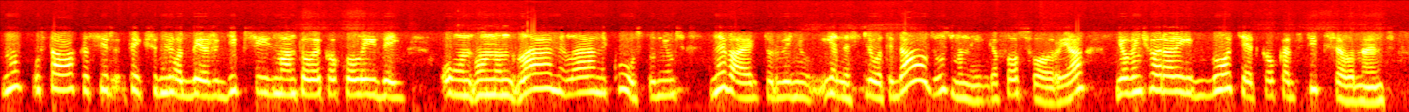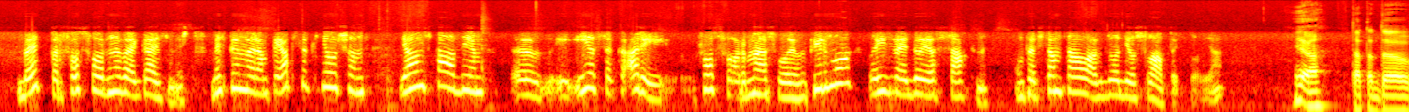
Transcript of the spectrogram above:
nu, uz tā, kas ir teiksim, ļoti bieži ģipsi izmanto vai kaut ko līdzīgu. Un, un, un lēni, lēni kūst. Un jums nevajag tur viņu ienest ļoti daudz uzmanīga fosforu, ja? jo viņš var arī bloķēt kaut kādus citus elementus. Bet par fosforu nevajag aizmirst. Mēs, piemēram, pie apsakņošanas jaunu stādiem uh, iesaka arī fosforu mēslojumu pirmo, lai izveidojas sakne. Un pēc tam tālāk dod jau slāpekli. Ja? Jā. Tā tad uh,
